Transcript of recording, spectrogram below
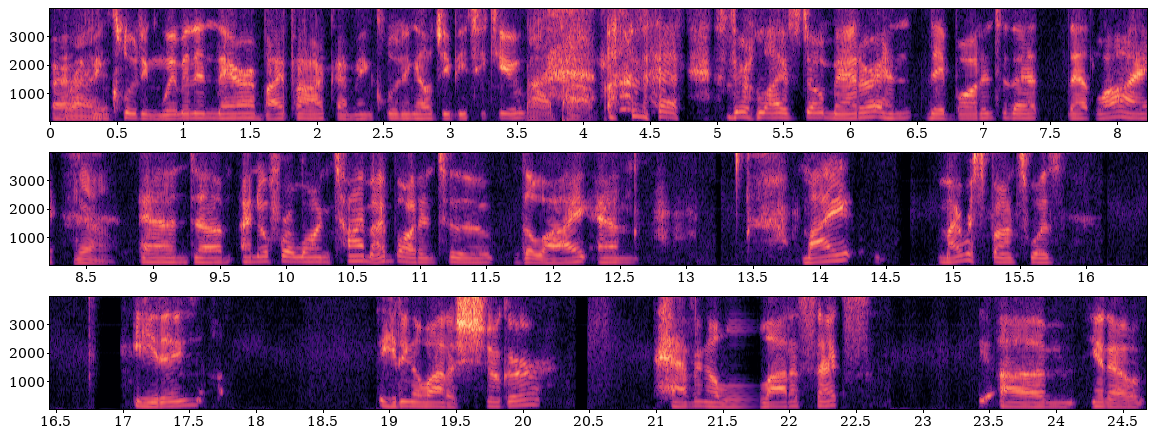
uh, Right. including women in there bipoc i'm including lgbtq that their lives don't matter and they bought into that that lie Yeah. and um, I know for a long time I bought into the lie, and my my response was eating eating a lot of sugar, having a lot of sex, um, you know,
